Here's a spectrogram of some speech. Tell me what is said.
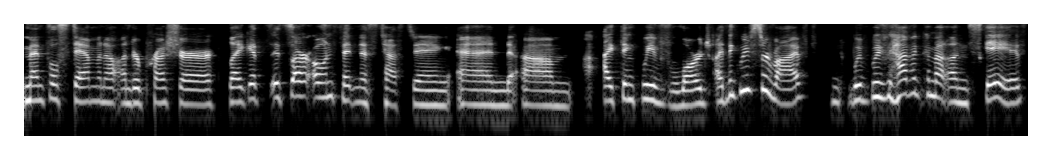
mental stamina under pressure. Like it's it's our own fitness testing, and um, I think we've large. I think we've survived. We've we haven't come out unscathed.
